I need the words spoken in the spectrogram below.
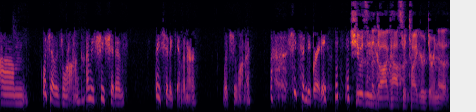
Um, which I was wrong. I mean, she should have, they should have given her what she wanted. She's Cindy Brady. she was in the doghouse with Tiger during the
